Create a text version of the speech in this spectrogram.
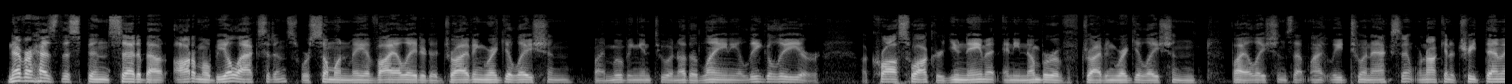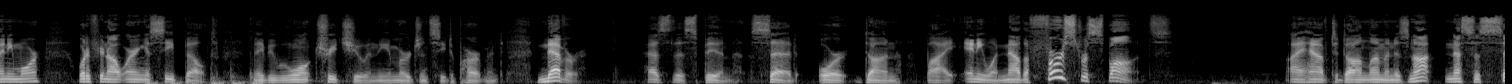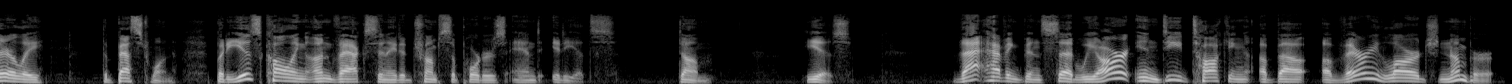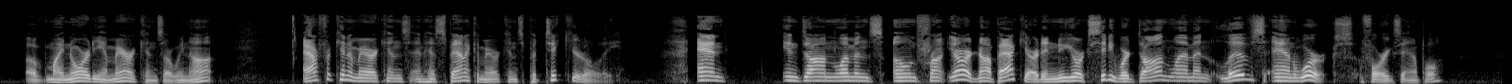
Never has this been said about automobile accidents where someone may have violated a driving regulation by moving into another lane illegally or a crosswalk or you name it, any number of driving regulation violations that might lead to an accident. We're not going to treat them anymore. What if you're not wearing a seatbelt? Maybe we won't treat you in the emergency department. Never has this been said or done by anyone. Now, the first response I have to Don Lemon is not necessarily the best one, but he is calling unvaccinated Trump supporters and idiots. Dumb he is. That having been said, we are indeed talking about a very large number of minority Americans, are we not? African Americans and Hispanic Americans, particularly. And in Don Lemon's own front yard, not backyard, in New York City, where Don Lemon lives and works, for example,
